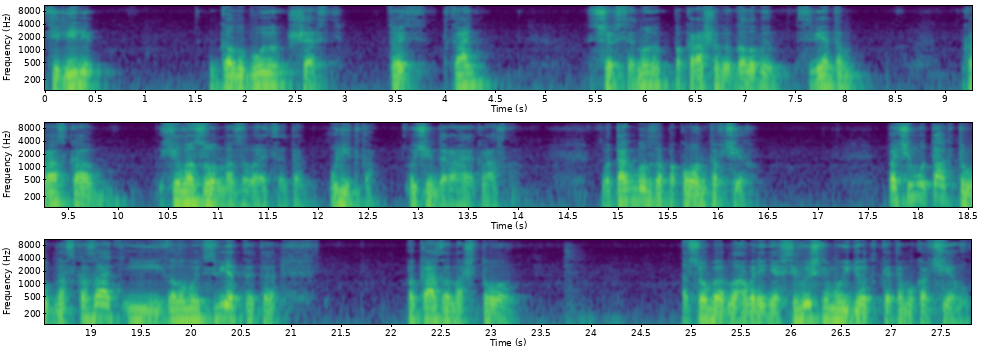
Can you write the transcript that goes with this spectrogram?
стелили голубую шерсть, то есть ткань шерстяную, покрашенную голубым цветом. Краска хилозон называется, это улитка, очень дорогая краска. Вот так был запакован ковчег. Почему так, трудно сказать. И голубой цвет, это показано, что особое благоволение Всевышнему идет к этому ковчегу,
